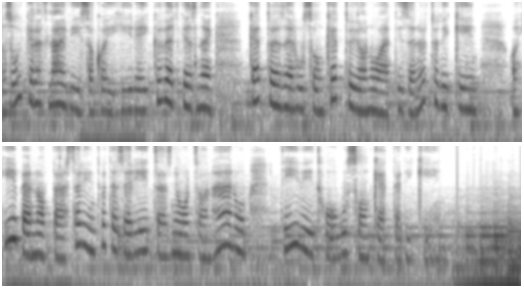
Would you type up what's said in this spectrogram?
az új kelet live éjszakai hírei következnek 2022. január 15-én, a Héber naptár szerint 5783. tévét hó 22-én.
